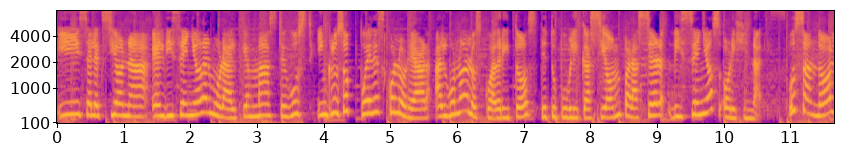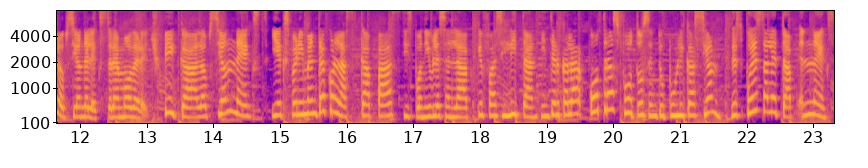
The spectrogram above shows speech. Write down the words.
y selecciona el diseño del mural que más te guste. Incluso puedes colorear alguno de los cuadritos de tu publicación para hacer diseños originales usando la opción del extremo derecho. Pica la opción Next y experimenta con las capas disponibles en la app que facilitan intercalar otras fotos en tu publicación. Después dale tap en Next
